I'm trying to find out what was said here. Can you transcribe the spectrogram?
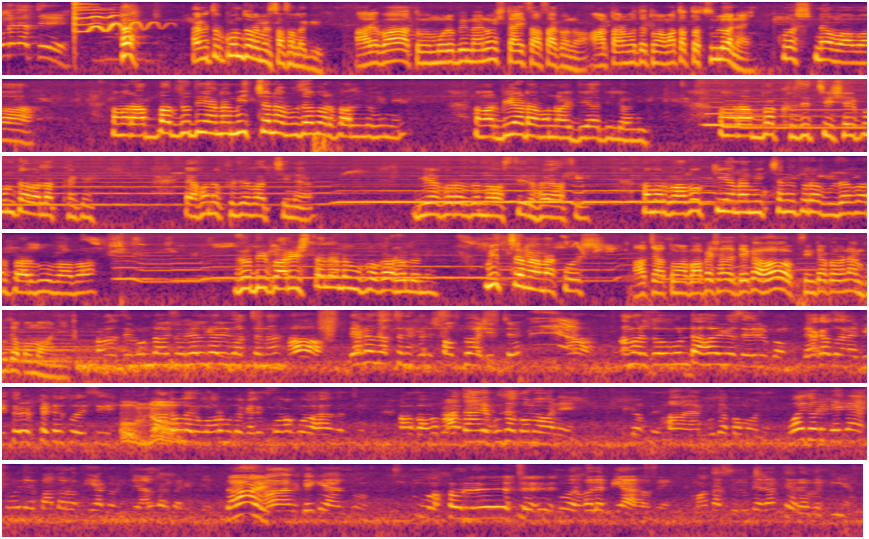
কোনটা যাচ্ছে? হ্যাঁ আমি তোর কোন জন্মের চাষা লাগি? আরে বা তুমি মুরব্বী মানুষ তাই চাষা কোনো। আর তার মধ্যে তোমার মাথার তো চুলো নাই। না বাবা। আমার আব্বাক যদি এনা মিচ্ছে না বুঝাবার পারলুহিনি আমার বিয়াটা মনে হয় দিয়া দিলনি। আমার আব্বাক খুঁজিচ্ছি সেই পন্থা বেলার থেকে। এখনও খুঁজে পাচ্ছি না। বিয়া করার জন্য অস্থির হয়ে আছি। আমার বাবক কি এনা মিচ্ছে না তোরা বুঝাবার পারব বাবা? যদি পারিস তাহলে না উপকার হলো নি। মিচ্ছে না না কোষ আচ্ছা তোমার বাপের সাথে দেখা হোক চিন্তা করো না আমি বুঝো কম হয়নি। আমার জীবনটা হয়তো রেলগাড়ি যাচ্ছে না। দেখা যাচ্ছে না খালি শব্দ আসছে আমার যৌবনটা হয়ে গেছে এরকম। দেখা যায় না ভিতরে ফেটে চইছি। পাটলের ওয়ার মতো খালি কুয়া কুয়া হয়ে যাচ্ছে। আমার বাবাকে আচ্ছা আমি বুঝো কম হয়নি। ঠিক আছে। হ্যাঁ আমি বুঝো কম হয়নি। ওই জোটি দেখে আসো ওই পাতার ইয়া করেছে আলদার বাড়িতে। তাই? হ্যাঁ আমি দেখে আসব। ওরে বিয়া হবে। মাথার চুলুটা রাখতে ওর হবে বিয়া।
